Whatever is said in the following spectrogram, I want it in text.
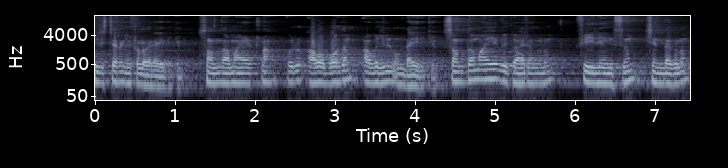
തിരിച്ചറിഞ്ഞിട്ടുള്ളവരായിരിക്കും. സ്വന്തമായിട്ടുള്ള ഒരു അവബോധം അവരിൽ ഉണ്ടായിരിക്കും. സ്വന്തമായ വികാരങ്ങളും ഫീലിങ്സും ചിന്തകളും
